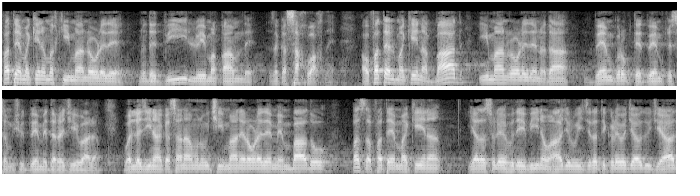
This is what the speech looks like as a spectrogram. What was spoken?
فتح مکه نه مخکې ایمان راوړی دی نو د دوی لوی مقام دی ځکه سخ وخت دی او فتح مکه نه بعد ایمان راوړی دی نو دا دویم گروپ ته دویم قسم شو دویم درجه والا والذین کسانا منو چې ایمان راوړی دی من بعدو پس فتح مکه نه یا د صلح حدیبی نه مهاجر و هجرت کړي و جهاد و جهاد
